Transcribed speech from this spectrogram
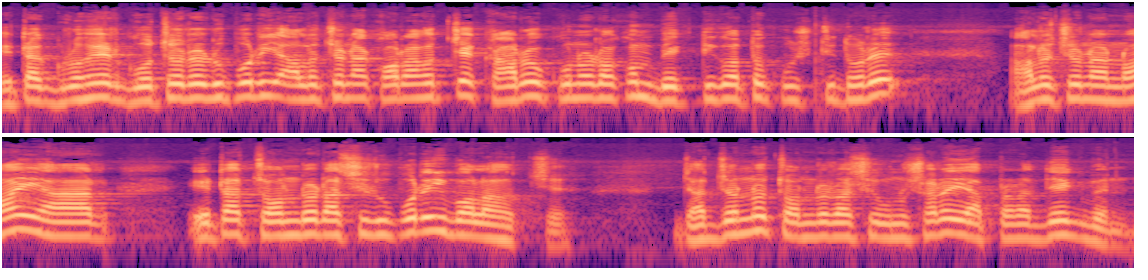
এটা গ্রহের গোচরের উপরই আলোচনা করা হচ্ছে। কারও কোনো রকম ব্যক্তিগত কুষ্টি ধরে আলোচনা নয়, আর এটা চন্দ্র রাশির উপরেই বলা হচ্ছে। যার জন্য চন্দ্র রাশি অনুসারেই আপনারা দেখবেন।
